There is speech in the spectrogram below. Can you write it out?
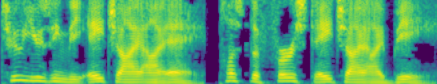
two using the HIIA, plus the first HIIB.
